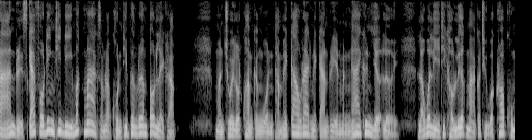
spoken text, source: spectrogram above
ร้านหรือ scaffolding ที่ดีมาก ๆสำหรับคนที่เพิ่งเริ่มต้นเลยครับ มันช่วยลดความกังวลทำให้ก้าวแรกในการเรียนมันง่ายขึ้นเยอะเลย แล้ววลีที่เขาเลือกมาก็ถือว่าครอบคลุม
